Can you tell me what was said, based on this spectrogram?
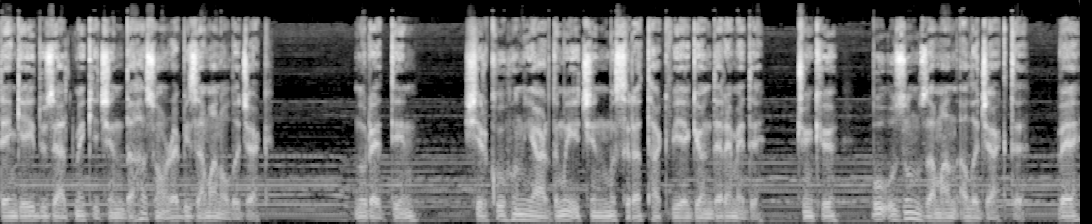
Dengeyi düzeltmek için daha sonra bir zaman olacak. Nureddin, Şirkuh'un yardımı için Mısır'a takviye gönderemedi. Çünkü bu uzun zaman alacaktı ve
